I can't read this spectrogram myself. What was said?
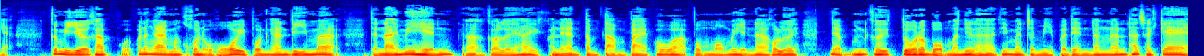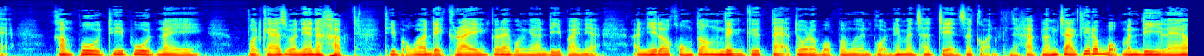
เงี้ย ก็มีเยอะครับ พนักงานบางคนโอ้โหผลงานดีมาก แต่นายไม่เห็นอ่าก็เลยให้คะแนนต่ำๆไป เพราะว่าผมมองไม่เห็นหน้าเขาเลย เนี่ยมันเคยตัวระบบมันนี่แหละฮะที่มันจะมีประเด็นดังนั้น ถ้าจะแก้คำพูดที่พูดในพอดแคสต์วันนี้นะครับ ที่บอกว่าเด็กใครก็ได้ผลงานดีไปเนี่ย อันนี้เราคงต้องหนึ่งคือแตะตัวระบบประเมินผลให้มันชัดเจนซะก่อนนะครับ หลังจากที่ระบบมันดีแล้ว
